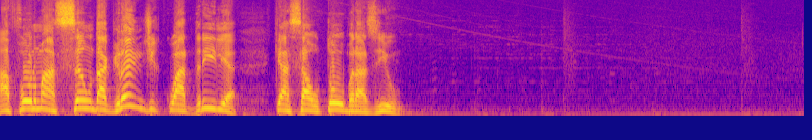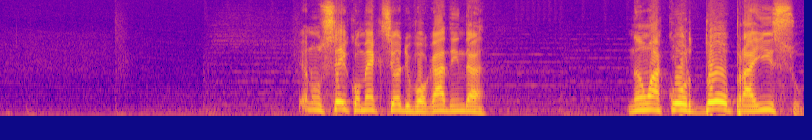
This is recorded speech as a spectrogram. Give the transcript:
a formação da grande quadrilha que assaltou o Brasil. Eu não sei como é que seu advogado ainda não acordou para isso.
